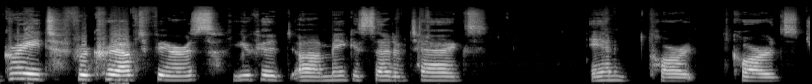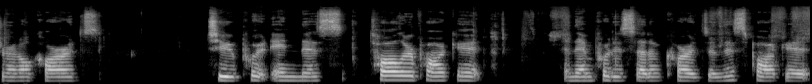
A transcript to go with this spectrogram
great for craft fairs. You could uh, make a set of tags and card cards, journal cards, to put in this taller pocket, and then put a set of cards in this pocket,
